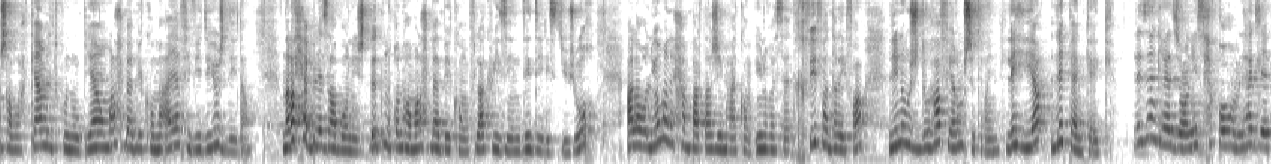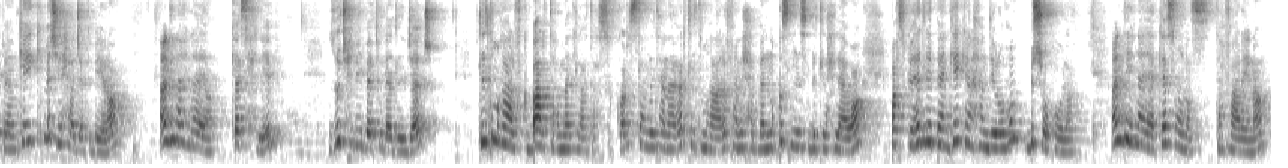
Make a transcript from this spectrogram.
إن شاء الله كامل تكونوا bien ومرحبا بكم معايا في فيديو جديدة. نرحب ب les abonnés جدد نقول لهم مرحبا بكم في la cuisine des délices du jour alors اليوم راني حنبارطاجي معكم une recette خفيفة ظريفة اللي نوجدوها في رمشة عين اللي هي les pancakes les ingrédients اللي يسحقوهم لهاد les pancakes ماشي حاجة كبيرة. عندنا هنايا كاس حليب زوج حبيبات ولاد الدجاج ثلاث مغارف كبار تاع ماكلة تاع السكر استعملت أنا غير ثلاث مغارف أنا حابة نقص نسبة الحلاوة parce que هاد les pancakes راح نديروهم بالشوكولا عندي هنايا كاس ونص تاع فارينه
